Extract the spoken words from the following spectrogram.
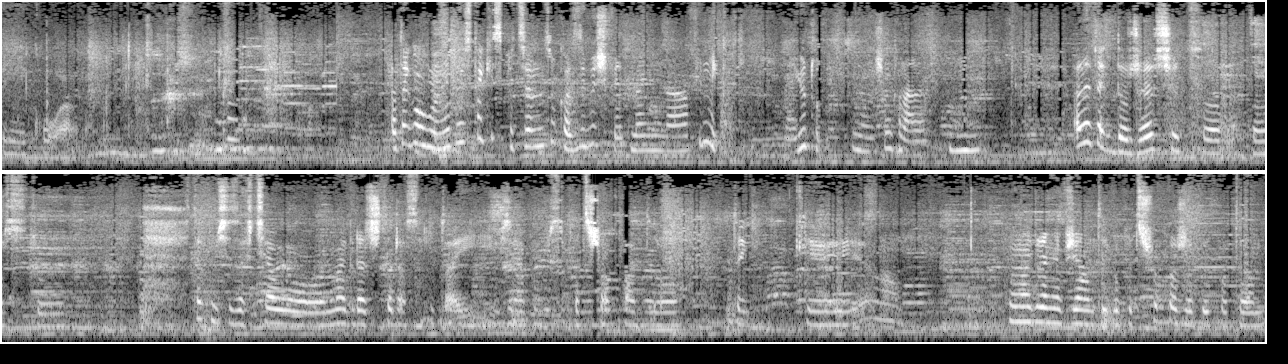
filmiku, ale Dlatego ogólnie to jest taki specjalny z okazji wyświetleń na filmikach na YouTube, na naszym kanale. Mhm. Ale tak do rzeczy, to po prostu tak mi się zachciało nagrać teraz tutaj i wziąłem po prostu Petshopa do takiej, no, do nagrania wziąłem tego Petshopa, żeby potem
